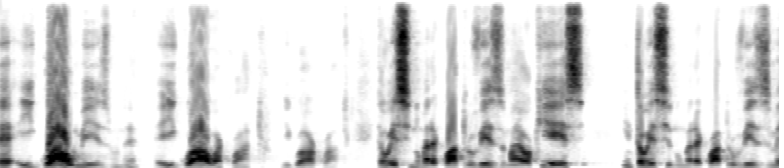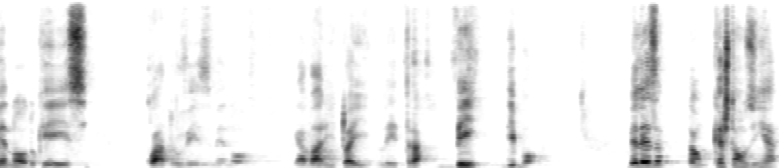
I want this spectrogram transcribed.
É igual mesmo, né? É igual a 4, igual a 4. Então, esse número é quatro vezes maior que esse, então esse número é quatro vezes menor do que esse, quatro vezes menor. Gabarito aí, letra B de bola. Beleza? Então, questãozinha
